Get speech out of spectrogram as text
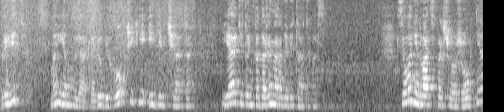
Привіт, мої янголята, любі хлопчики і дівчата. Я, тітонька Дарина, рада вітати вас. Сьогодні, 21 жовтня,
